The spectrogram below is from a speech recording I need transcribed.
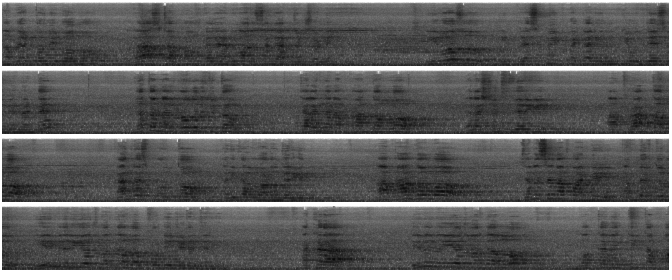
నా పేరు టోనీ బాబు. రాష్ట్ర పవన్ కళ్యాణ్ అభిమాన సంఘ అధ్యక్షుడిని. ఈరోజు ఈ ప్రెస్ మీట్ పెట్టడానికి ముఖ్య ఉద్దేశం ఏంటంటే గత నెల రోజుల క్రితం తెలంగాణ ప్రాంతంలో ఎలక్షన్స్ జరిగి ఆ ప్రాంతంలో కాంగ్రెస్ ప్రభుత్వం అధికారం రావడం జరిగింది. ఆ ప్రాంతంలో జనసేన పార్టీ అభ్యర్థులు ఎనిమిది నియోజకవర్గాల్లో పోటీ చేయడం జరిగింది. అక్కడ ఎనిమిది నియోజకవర్గాల్లో ఒక్క వ్యక్తికి తప్ప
